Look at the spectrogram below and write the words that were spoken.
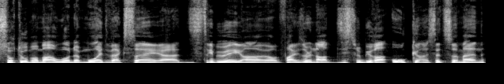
Surtout au moment où on a moins de vaccins à distribuer. Hein. Euh, Pfizer n'en distribuera aucun cette semaine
